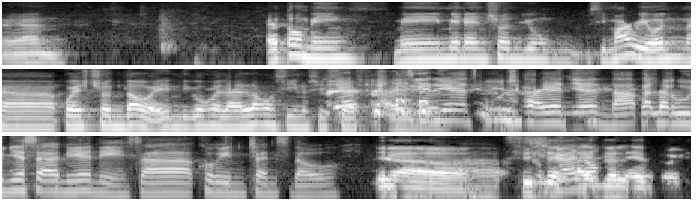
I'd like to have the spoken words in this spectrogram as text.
Ayan. Eto, may, may mention yung si Marion na question daw eh. Hindi ko kilala kung sino si Chef Sino yan? Si Ryan yan. Nakakalaro niya sa ano yan eh. Sa Corinthians daw. Yeah. Ah, si so Chef gaano- Idol Edward.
